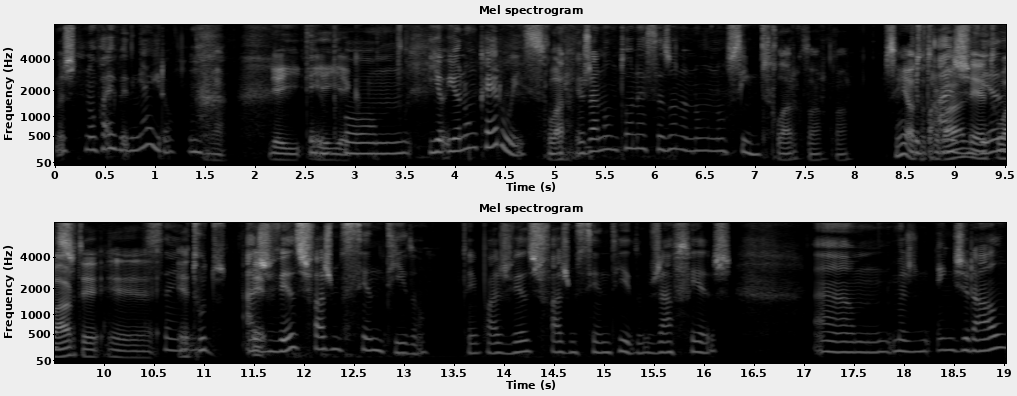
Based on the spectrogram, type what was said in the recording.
mas não vai haver dinheiro. Yeah. E aí, e aí é Tipo, que. hum, eu, eu não quero isso. Claro. Eu já não estou nessa zona, não, não sinto. Claro, claro, claro. Sim, é o teu Tipo, trabalho, é a tua vezes- arte, é, é, é tudo. Às É- vezes faz-me sentido. Tipo, às vezes faz-me sentido, já fez. Hum, mas em geral.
